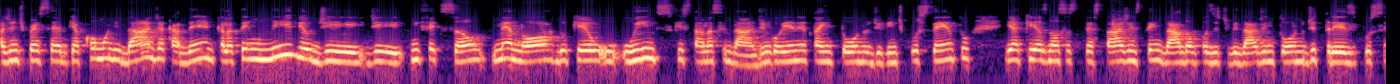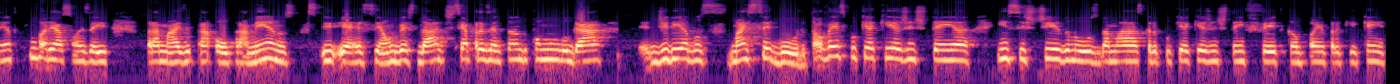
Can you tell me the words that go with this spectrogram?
a gente percebe que a comunidade acadêmica ela tem um nível de, de infecção menor do que o, o índice que está na cidade. Em Goiânia está em torno de 20%, e aqui as nossas testagens têm dado uma positividade em torno de 13%, com variações aí para mais pra, ou para menos. E, é, a universidade se apresentando como um lugar diríamos, mais seguro. Talvez porque aqui a gente tenha insistido no uso da máscara, porque aqui a gente tem feito campanha para que quem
